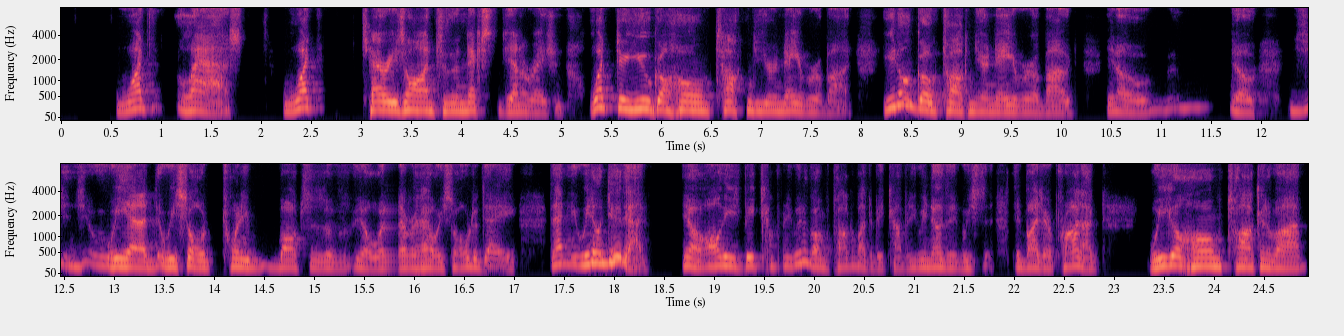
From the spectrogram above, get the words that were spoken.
What lasts? What carries on to the next generation? What do you go home talking to your neighbor about? You don't go talking to your neighbor about, you know, you know, we had we sold 20 boxes of you know whatever hell we sold a day. That we don't do that. You know, all these big companies, we don't go and talk about the big company. We know that we they buy their product. We go home talking about,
